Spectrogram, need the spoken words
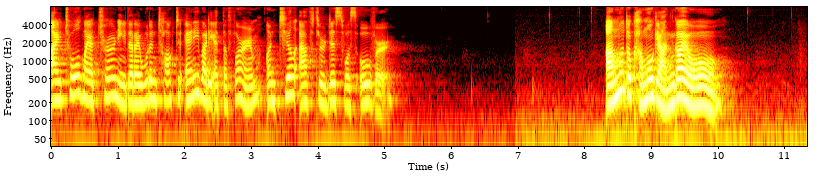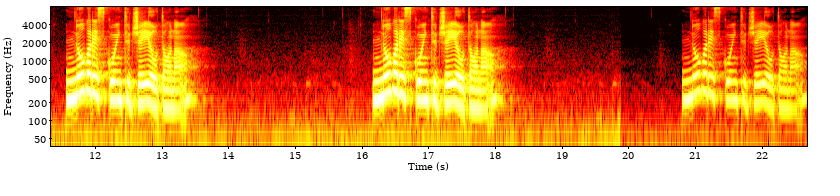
I told my attorney that I wouldn't talk to anybody at the firm until after this was over. 아무도 감옥에 안 가요. Nobody's going to jail, Donna. Nobody's going to jail, Donna. Nobody's going to jail, Donna.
